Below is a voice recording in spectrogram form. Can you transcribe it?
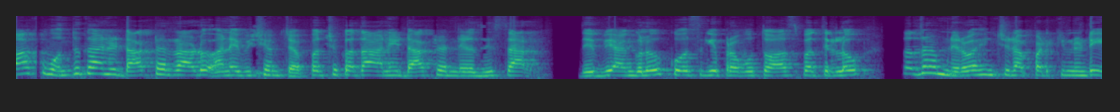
మాకు ముందుగానే డాక్టర్ రాడు అనే విషయం చెప్పొచ్చు కదా అని డాక్టర్ నిలదీశారు దివ్యాంగులు కోసిగి ప్రభుత్వ ఆసుపత్రిలో సదరం నిర్వహించినప్పటికీ నుండి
